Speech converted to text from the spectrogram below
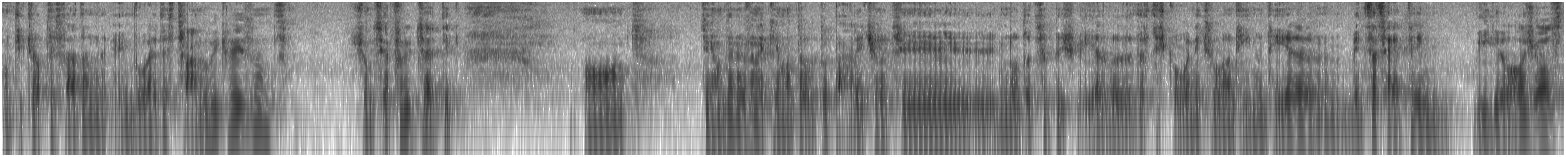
Und ich glaube, das war dann im Wahrheit das 2-0 gewesen und schon sehr frühzeitig. Und die haben den nicht gegeben und der Otto Baric hat sich noch dazu beschwert, dass das gar nichts war und hin und her. Wenn du das heute im Video anschaust,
